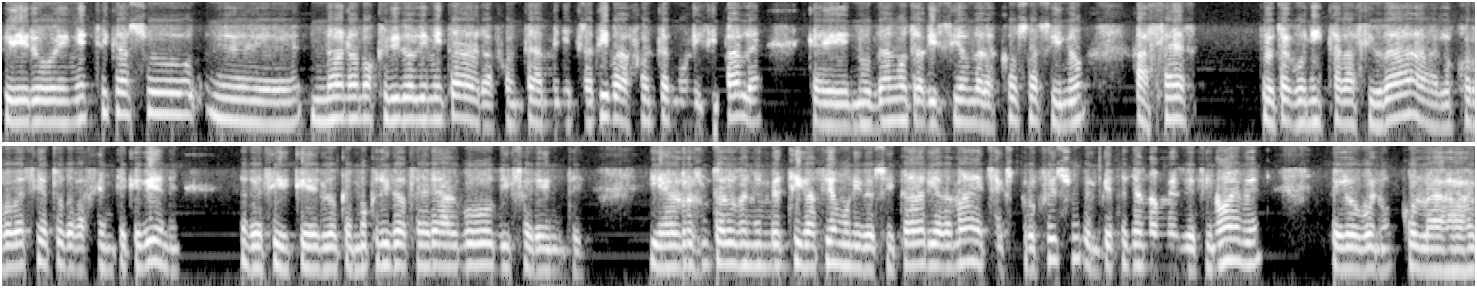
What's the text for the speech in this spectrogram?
Pero en este caso eh, no nos hemos querido limitar a fuentes administrativas, a fuentes municipales, que nos dan otra visión de las cosas, sino hacer protagonista a la ciudad, a los cordobeses y a toda la gente que viene. Es decir, que lo que hemos querido hacer es algo diferente. Y es el resultado de una investigación universitaria, además, hecha ex profeso, que empieza ya en 2019, pero bueno, con la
